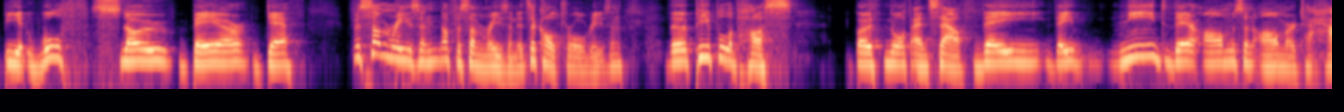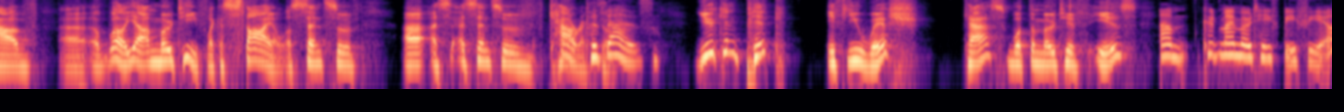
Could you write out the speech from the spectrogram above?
be it wolf, snow, bear, death. For some reason, not for some reason, it's a cultural reason. The people of Huss both north and south they they need their arms and armor to have uh, a, well yeah a motif like a style a sense of uh, a, a sense of character Oh, pizzazz. you can pick if you wish cass what the motif is Um, could my motif be fear?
